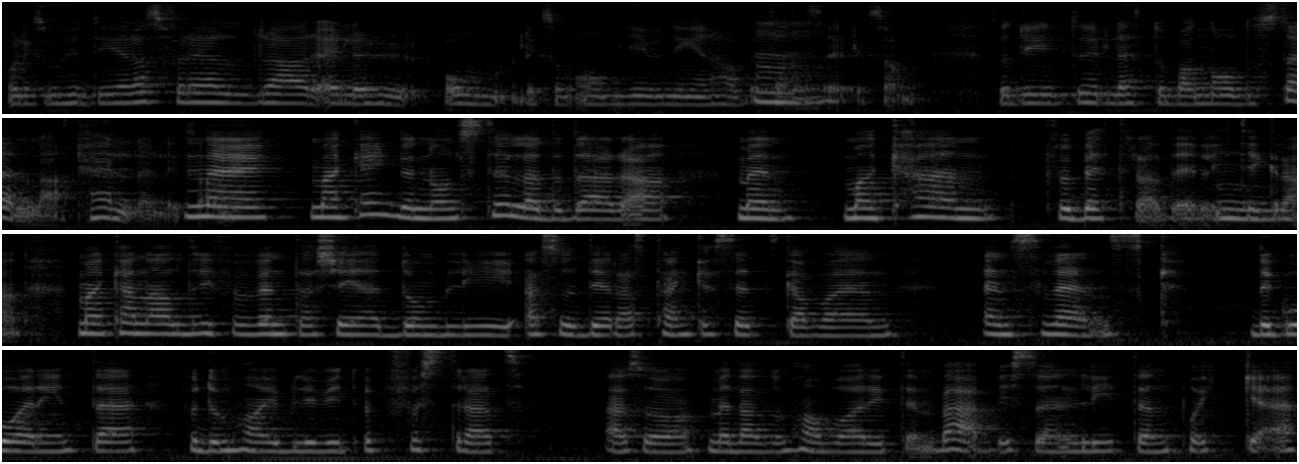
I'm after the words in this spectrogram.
och liksom hur deras föräldrar eller hur om, liksom, omgivningen har betett Mm. sig. Liksom. Så det är inte lätt att bara nollställa heller. Liksom. Nej, man kan inte nollställa det där, äh, men man kan förbättra det lite Mm. grann. Man kan aldrig förvänta sig att de blir, alltså deras tankesätt ska vara en, en svensk. Det går inte, för de har ju blivit uppfostrade alltså, medan de har varit en bebis och en liten pojke.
